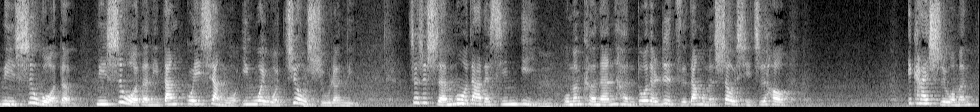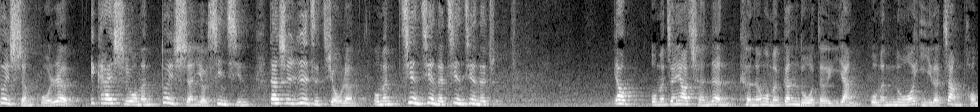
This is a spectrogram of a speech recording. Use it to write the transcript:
你是我的，你是我的，你当归向我，因为我救赎了你。”这是神莫大的心意。我们可能很多的日子，当我们受洗之后，一开始我们对神火热，一开始我们对神有信心，但是日子久了，我们渐渐的、渐渐的，要我们真要承认，可能我们跟罗德一样，我们挪移了帐篷，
